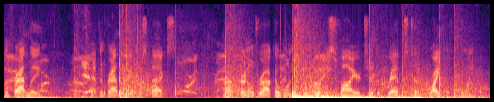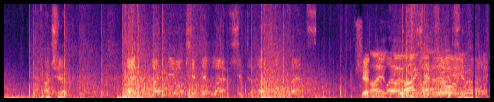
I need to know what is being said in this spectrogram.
Captain Pratley. Captain Pratley, with respects. Uh, Colonel Draka wants to focus fire to the rebs to the right of point. Gotcha. Ninth, ninth New York, shift it left, shift it left on the fence. Shit. Shift left, shift left.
